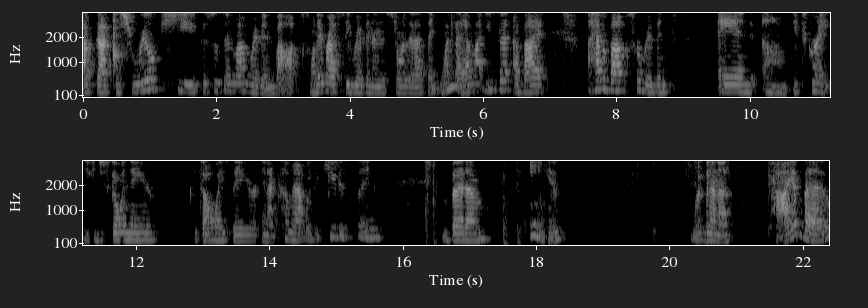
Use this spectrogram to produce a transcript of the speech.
I've got this real cute, this was in my ribbon box. Whenever I see ribbon in the store that I think one day I might use that, I buy it. I have a box for ribbon and um, it's great. You can just go in there. It's always there. And I come out with the cutest things. But um, anywho, we're gonna tie a bow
